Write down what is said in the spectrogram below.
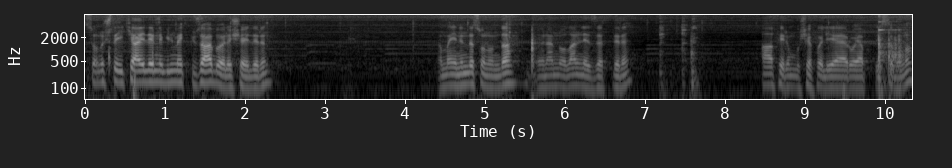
Sonuçta hikayelerini bilmek güzel böyle şeylerin. Ama eninde sonunda önemli olan lezzetleri. Aferin bu Şef Ali'ye eğer o yaptıysa bunu.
